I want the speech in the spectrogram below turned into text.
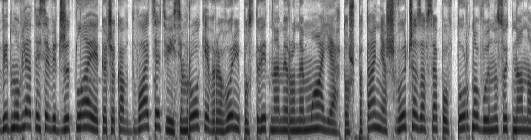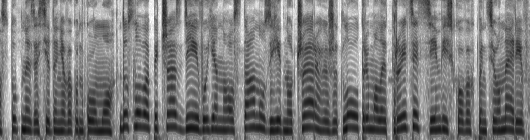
Відмовлятися від житла, яке чекав 28 років, Григорій Постовіт наміру не має. Тож питання швидше за все повторно винесуть на наступне засідання виконкому. До слова, під час дії воєнного стану, згідно черги, житло отримали 37 військових пенсіонерів.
